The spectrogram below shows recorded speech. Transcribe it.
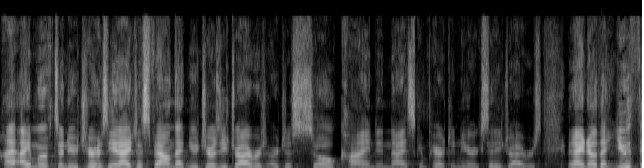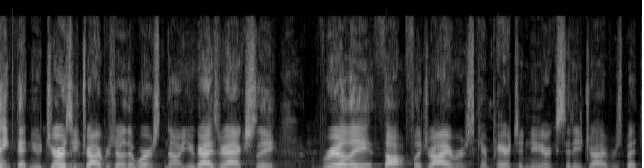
I, I, moved to New Jersey and I just found that New Jersey drivers are just so kind and nice compared to New York City drivers. And I know that you think that New Jersey drivers are the worst. No, you guys are actually really thoughtful drivers compared to New York City drivers. But,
